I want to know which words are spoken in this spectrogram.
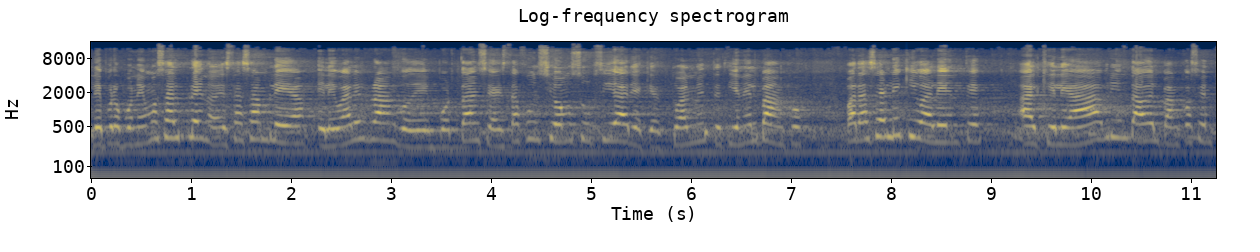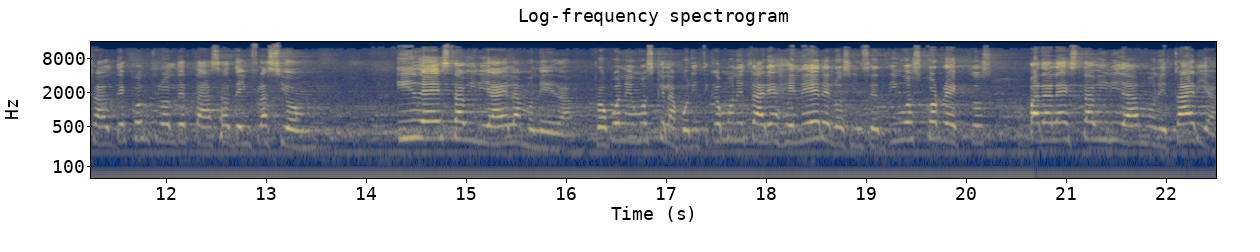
Le proponemos al Pleno de esta Asamblea elevar el rango de importancia de esta función subsidiaria que actualmente tiene el banco para hacerle equivalente al que le ha brindado el Banco Central de control de tasas de inflación y de estabilidad de la moneda. Proponemos que la política monetaria genere los incentivos correctos para la estabilidad monetaria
